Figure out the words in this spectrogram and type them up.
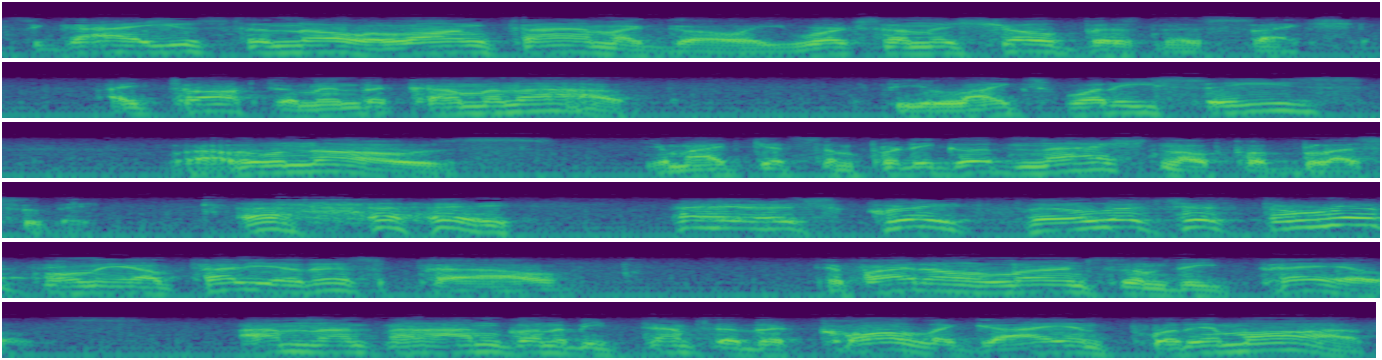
It's a guy I used to know a long time ago. He works on the show business section. I talked him into coming out. If he likes what he sees, well, who knows? You might get some pretty good national publicity. Hey, hey, that's great, Phil. That's just terrific. Only I'll tell you this, pal. If I don't learn some details, I'm not. I'm going to be tempted to call the guy and put him off.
